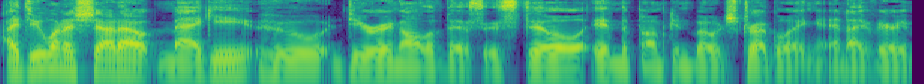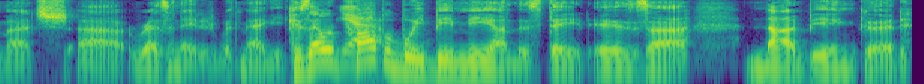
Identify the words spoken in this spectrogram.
I do want to shout out Maggie, who during all of this is still in the pumpkin boat struggling. And I very much uh, resonated with Maggie because that would Yeah. probably be me on this date is uh, not being good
